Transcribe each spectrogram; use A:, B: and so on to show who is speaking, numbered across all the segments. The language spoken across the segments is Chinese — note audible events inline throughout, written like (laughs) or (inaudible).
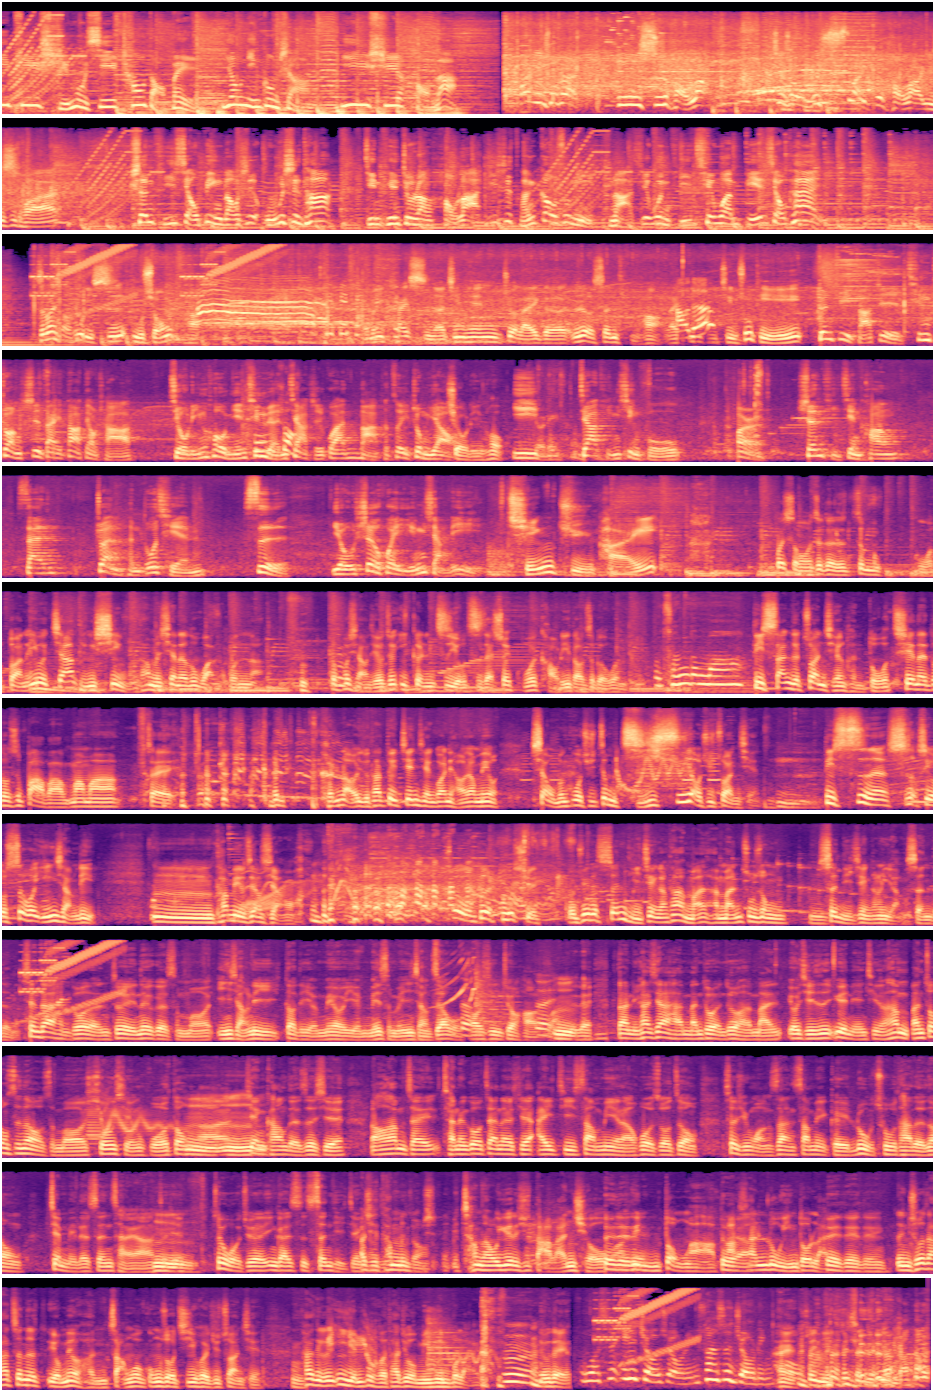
A: TP 石墨烯超导被，邀您共赏医师好辣。
B: 欢迎收看《医师好辣》，介绍我们帅哥好辣医师团。
C: 身体小病老是无视它，今天就让好辣医师团告诉你哪些问题千万别小看。
B: 值班小护理师武雄，啊。我们一开始呢，今天就来一个热身题哈，来，好的，请出题。
C: 根据杂志《青壮世代大调查》，九零后年轻人价值观哪个最重要？
B: 九零后，
C: 一家庭幸福，二身体健康，三赚很多钱，四有社会影响力。
B: 请举牌。为什么这个这么？果断呢，因为家庭幸福，他们现在都晚婚了，都不想结婚，就一个人自由自在，所以不会考虑到这个问题。
D: 真的吗？
B: 第三个赚钱很多，现在都是爸爸妈妈在 (laughs) 啃啃老一族，他对金钱观念好像没有像我们过去这么急需要去赚钱。嗯。第四呢，是是有社会影响力。嗯，他没有这样想哦，(laughs) 所以我个人会选，(laughs) 我觉得身体健康，他还蛮还蛮注重身体健康养生的。
E: 现在很多人对那个什么影响力到底有没有，也没什么影响，只要我高兴就好了嘛，对不对？但你看现在还蛮多人就还蛮，尤其是越年轻人，他们蛮重视那种什么休闲活动啊、健康的这些，然后他们才才能够在那些 IG 上面啊，或者说这种社群网站上面可以露出他的那种。健美的身材啊，这些，所以我觉得应该是身体健康。
B: 而且他们常常会约着去打篮球、对对对，运动啊，爬山露营都来。
E: 对对对。
B: 你说他真的有没有很掌握工作机会去赚钱？他这个一言不合他就明天不来了，(laughs) 嗯，对不对？
D: 我是一九九零，算是九零后，
B: 所以你身体 (laughs) 刚刚好。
